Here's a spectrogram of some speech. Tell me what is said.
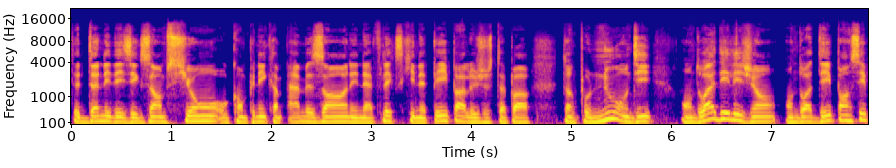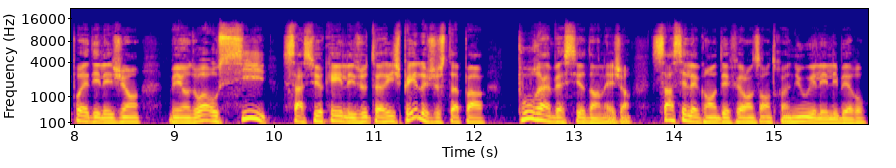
de donner des exemptions aux compagnies comme Amazon et Netflix qui ne payent pas le juste part. Donc pour nous, on dit, on doit aider les gens, on doit dépenser pour aider les gens, mais on doit aussi s'assurer que les ultra riches payent le juste part pour investir dans les gens. Ça, c'est la grande différence entre nous et les libéraux.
